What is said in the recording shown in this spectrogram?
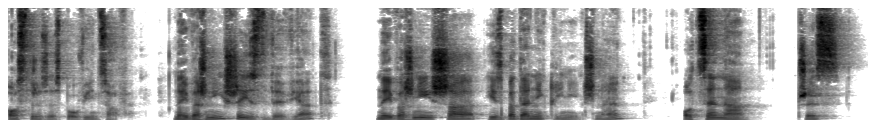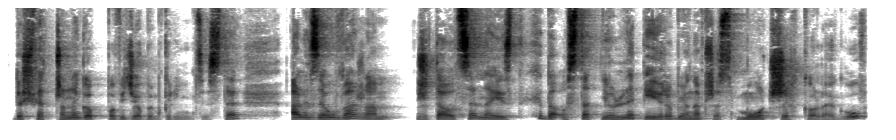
ostry zespół wieńcowy. Najważniejszy jest wywiad, najważniejsze jest badanie kliniczne, ocena przez doświadczonego, powiedziałbym, klinicystę, ale zauważam, że ta ocena jest chyba ostatnio lepiej robiona przez młodszych kolegów,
